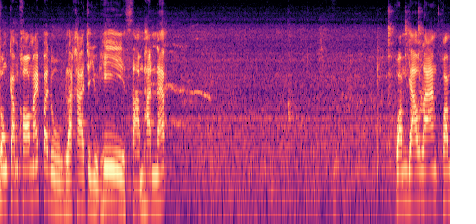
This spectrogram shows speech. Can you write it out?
ทรงกำคอไม้ประดู่ราคาจะอยู่ที่ 3,000 นะครับ ความยาวราง ความ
